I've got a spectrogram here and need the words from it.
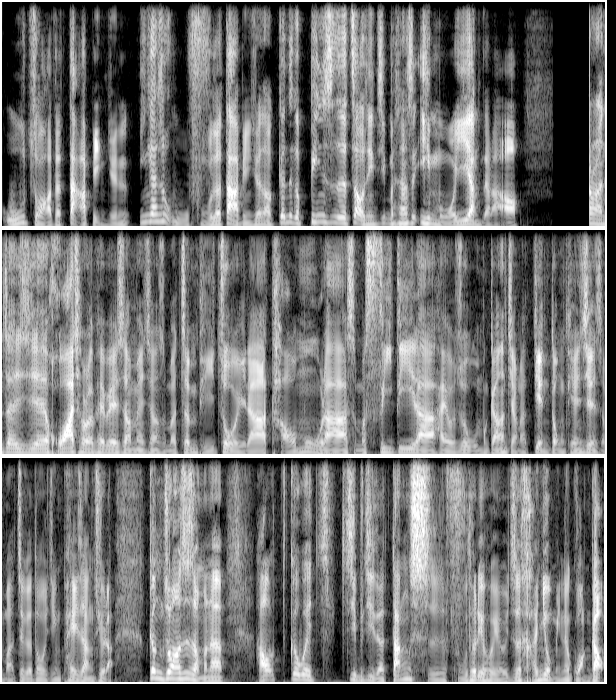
五爪的大饼圈，应该是五幅的大饼圈哦，跟这个宾士的造型基本上是一模一样的啦哦。当然，在一些花俏的配备上面，像什么真皮座椅啦、桃木啦、什么 CD 啦，还有说我们刚刚讲的电动天线什么，这个都已经配上去了。更重要是什么呢？好，各位记不记得当时福特烈火有一支很有名的广告？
